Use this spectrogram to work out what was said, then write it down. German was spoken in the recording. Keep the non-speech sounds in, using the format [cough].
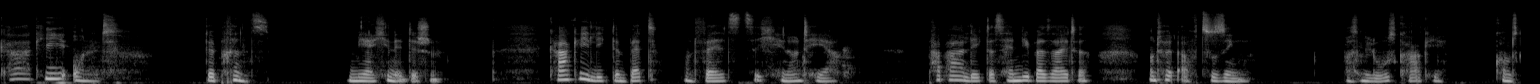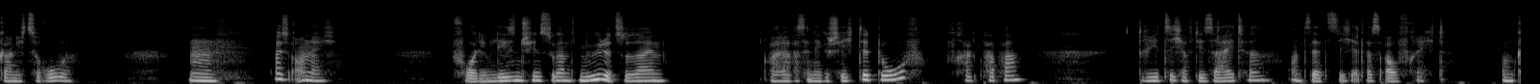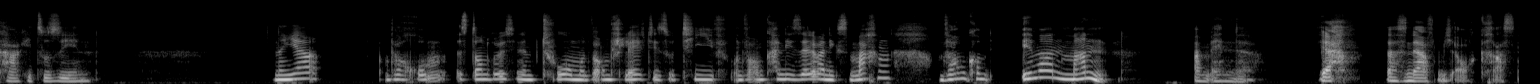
Kaki und der Prinz. Märchen Edition. Kaki liegt im Bett und wälzt sich hin und her. Papa legt das Handy beiseite und hört auf zu singen. Was ist denn los, Kaki? Du kommst gar nicht zur Ruhe. Hm, weiß auch nicht. Vor dem Lesen schienst du ganz müde zu sein. War da was in der Geschichte doof? fragt Papa, dreht sich auf die Seite und setzt sich etwas aufrecht um Kaki zu sehen. Naja, warum ist Dornröschen im Turm und warum schläft die so tief und warum kann die selber nichts machen und warum kommt immer ein Mann am Ende? Ja, das nervt mich auch krass.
